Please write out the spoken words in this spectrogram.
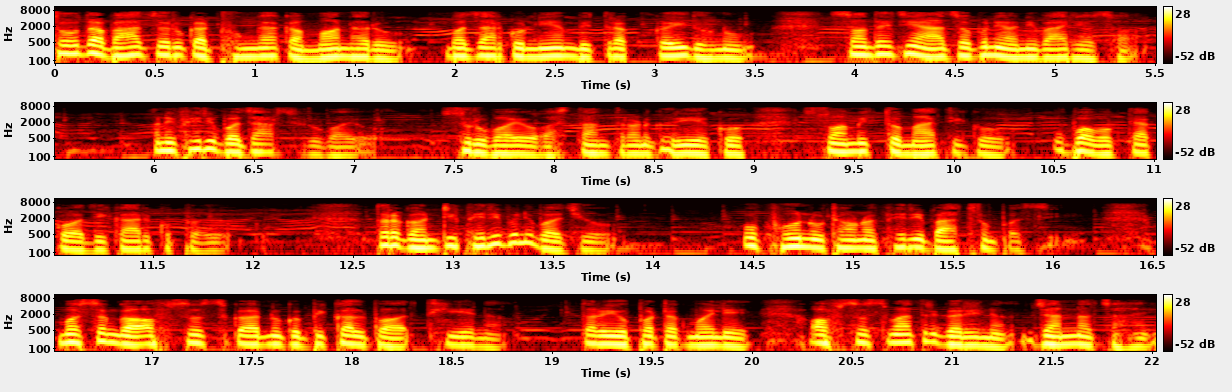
सौदाबाजहरूका ठुङ्गाका मनहरू बजारको नियमभित्र कैद हुनु सधैँ चाहिँ आज पनि अनिवार्य छ। अनि फेरि बजार सुरु भयो। सुरु भयो हस्तान्तरण गरिएको स्वामित्वमाथिको उपभोक्ताको अधिकारको प्रयोग। तर घन्टी फेरि पनि बज्यो। ऊ फोन उठाउन फेरि बाथरुम पसी मसँग अफसोस गर्नुको विकल्प थिएन तर यो पटक मैले अफसोस मात्रै गरिन जान्न चाहेँ।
